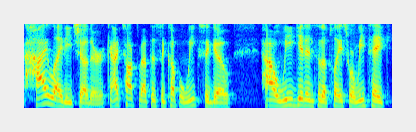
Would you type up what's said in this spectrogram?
highlight each other. I talked about this a couple weeks ago, how we get into the place where we take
